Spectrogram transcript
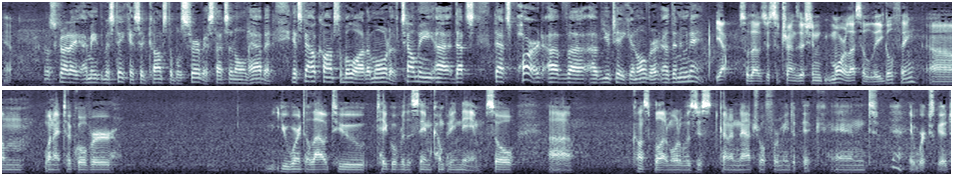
yeah. Now, Scott, I, I, made the mistake. I said Constable Service. That's an old habit. It's now Constable Automotive. Tell me, uh, that's that's part of uh, of you taking over uh, the new name. Yeah. So that was just a transition, more or less a legal thing. Um, when I took over, you weren't allowed to take over the same company name. So. Uh, Constable Automotive was just kind of natural for me to pick, and yeah, it works good.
